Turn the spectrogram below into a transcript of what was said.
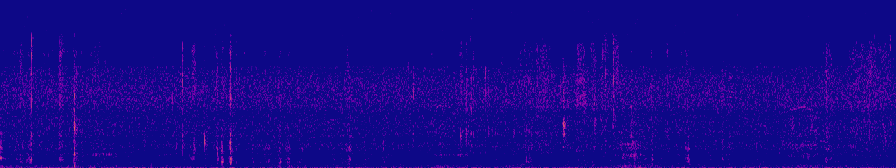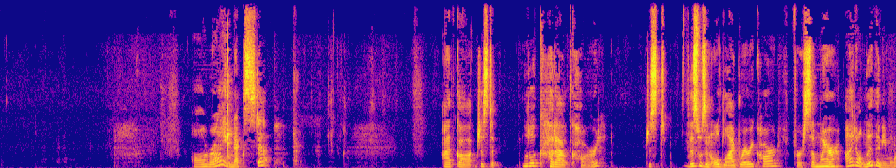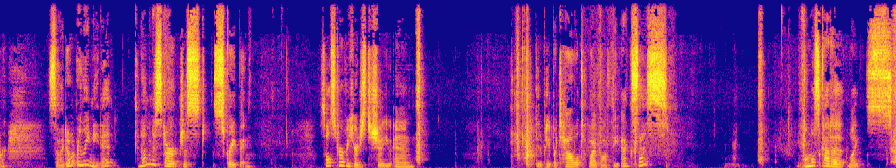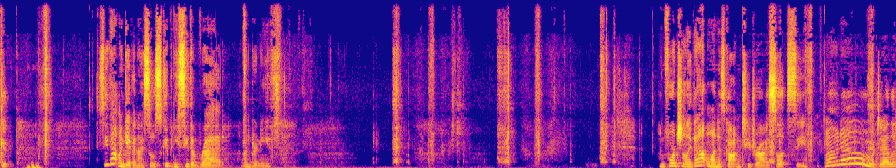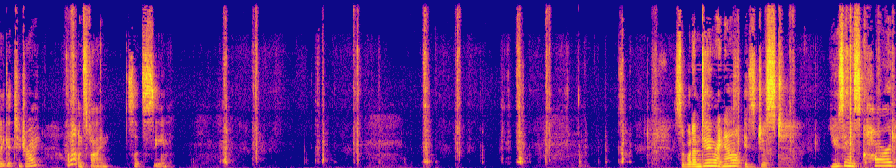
All right, next step. I've got just a little cutout card. Just, this was an old library card for somewhere I don't live anymore. So I don't really need it. And I'm gonna start just scraping. So I'll start over here just to show you and get a paper towel to wipe off the excess. You almost gotta like scoop. See that one gave a nice little scoop and you see the red underneath. Unfortunately, that one has gotten too dry, so let's see. Oh no, did I let it get too dry? Well, that one's fine. So let's see. So what I'm doing right now is just using this card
